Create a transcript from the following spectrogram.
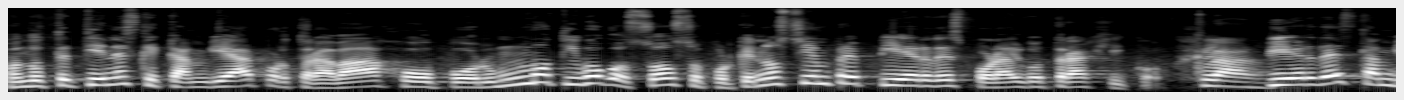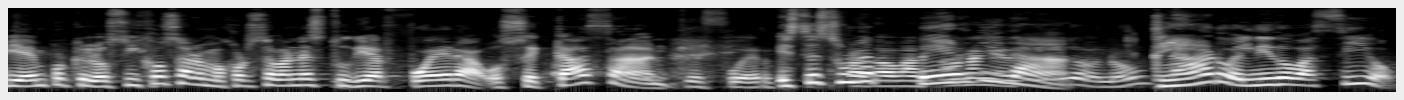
cuando te tienes que cambiar por trabajo, por un motivo gozoso, porque no siempre pierdes por algo trágico. Claro. Pierdes también porque los hijos a lo mejor se van a estudiar fuera o se casan. qué fuerte. Esa es una abandonan el pérdida. nido, ¿no? Claro, el nido vacío.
